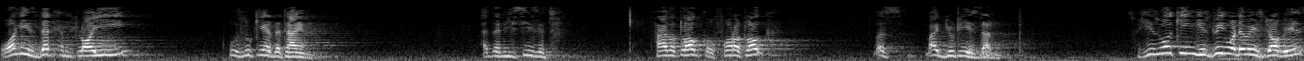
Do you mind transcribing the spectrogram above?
One is that employee who's looking at the time. And then he sees it. Five o'clock or four o'clock. But my duty is done. So he's working, he's doing whatever his job is.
